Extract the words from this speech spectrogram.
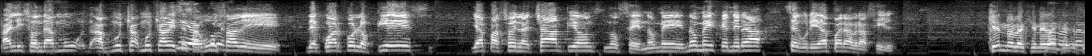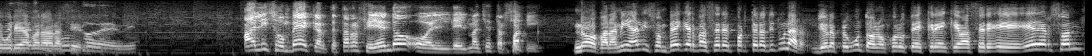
Allison da muchas veces abusa de, jugar por los pies. Ya pasó en la Champions, no sé, no me, no me genera seguridad para Brasil. ¿Quién no le genera seguridad para Brasil? Alison Becker, ¿te estás refiriendo o el del Manchester City? No, para mí Alison Becker va a ser el portero titular. Yo les pregunto, a lo mejor ustedes creen que va a ser eh, Ederson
